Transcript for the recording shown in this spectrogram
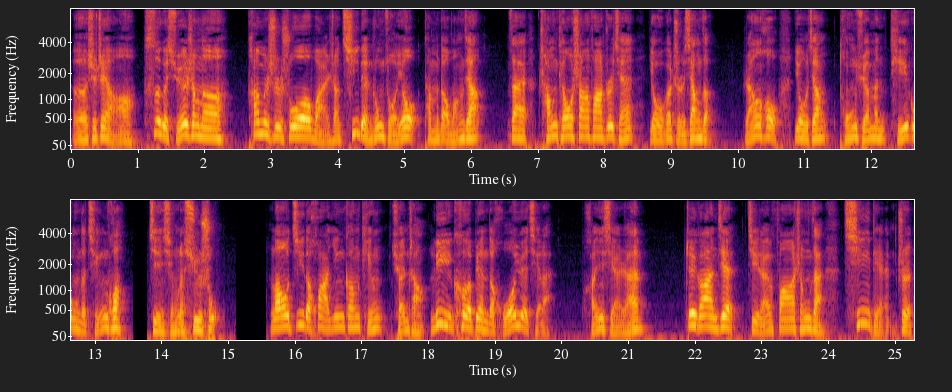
呃，是这样啊，四个学生呢，他们是说晚上七点钟左右，他们到王家，在长条沙发之前有个纸箱子。”然后又将同学们提供的情况进行了叙述。老纪的话音刚停，全场立刻变得活跃起来。很显然，这个案件既然发生在七点至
